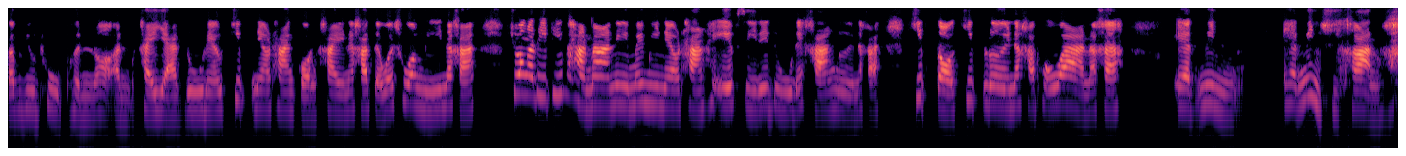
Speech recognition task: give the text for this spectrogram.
กับ YouTube เพิ่นเนาะ อันใครอยากดูแนวคลิปแนวทางก่อนใครนะคะ แต่ว่าช่วงนี้นะคะ ช่วงอาทิตย์ที่ผ่านมานี่ไม่มีแนวทางให้ FC ได้ดูได้ค้างเลยนะคะ คลิปต่อคลิปเลยนะคะ เพราะว่านะคะ แอดมิน แอดมินขี้ข้านค่ะ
